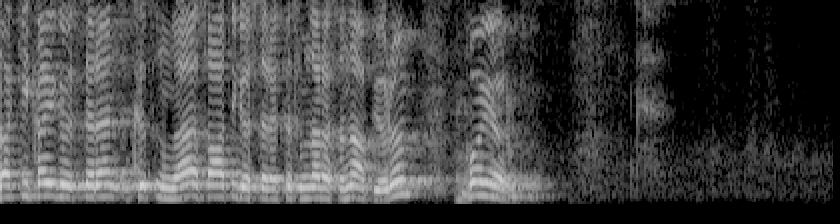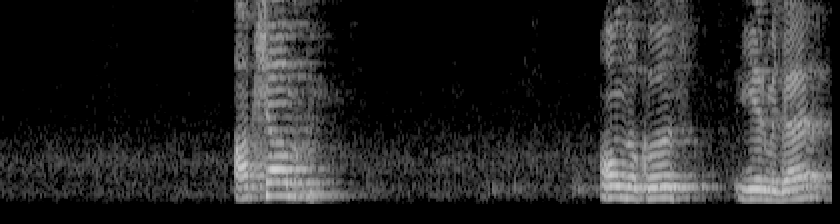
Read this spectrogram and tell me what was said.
Dakikayı gösteren kısımla saati gösteren kısmın arasına ne yapıyorum? Koyuyorum. Akşam 19.20'de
